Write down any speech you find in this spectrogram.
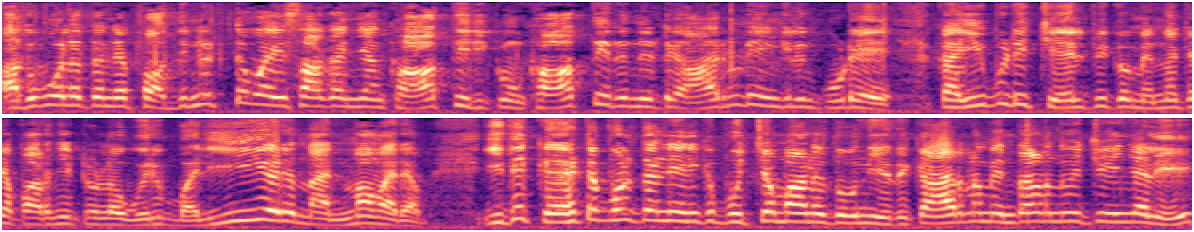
അതുപോലെ തന്നെ പതിനെട്ട് വയസ്സാകാൻ ഞാൻ കാത്തിരിക്കും. കാത്തിരുന്നിട്ട് ആരുടെയെങ്കിലും കൂടെ കൈപിടിച്ചേൽപ്പിക്കും എന്നൊക്കെ പറഞ്ഞിട്ടുള്ള ഒരു വലിയൊരു നന്മ മരം. ഇത് കേട്ടപ്പോൾ തന്നെ എനിക്ക് പുച്ഛമാണ് തോന്നിയത്. കാരണം എന്താണെന്ന് വെച്ച് കഴിഞ്ഞാൽ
